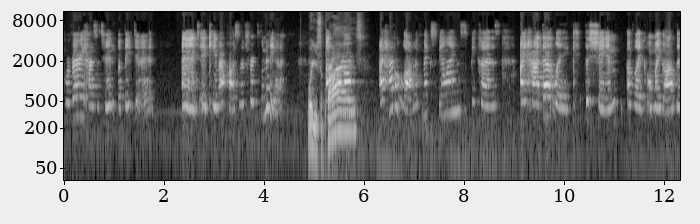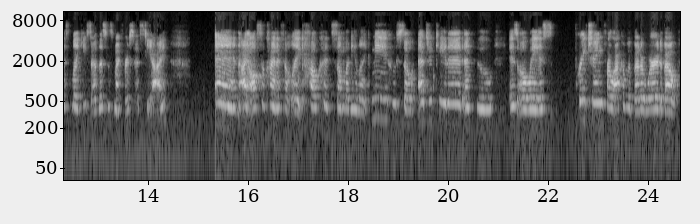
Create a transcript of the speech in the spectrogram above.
were very hesitant, but they did it and it came back positive for chlamydia. Were you surprised? Um, I had a lot of mixed feelings because I had that like the shame of like, oh my god, this like you said, this is my first STI. And I also kind of felt like, how could somebody like me, who's so educated and who is always preaching, for lack of a better word, about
